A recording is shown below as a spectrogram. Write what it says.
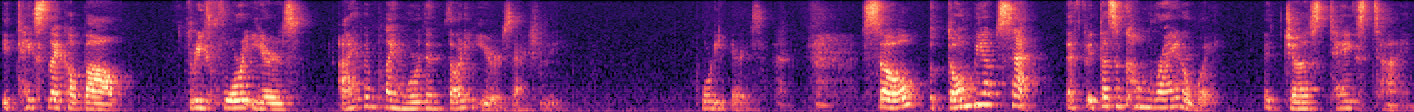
it takes like about three, four years. I have been playing more than 30 years actually, 40 years. So don't be upset if it doesn't come right away. It just takes time.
